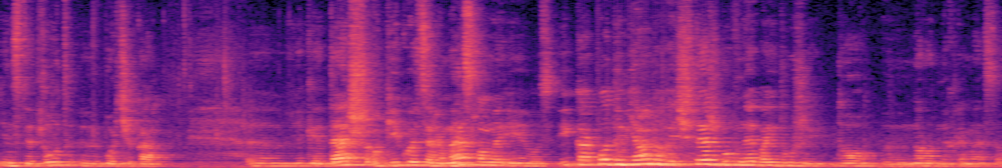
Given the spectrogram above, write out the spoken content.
інститут е, Бойчука, е, який теж опікується ремеслами. І, ось. і Карпо Дем'янович теж був небайдужий до е, народних ремесел.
